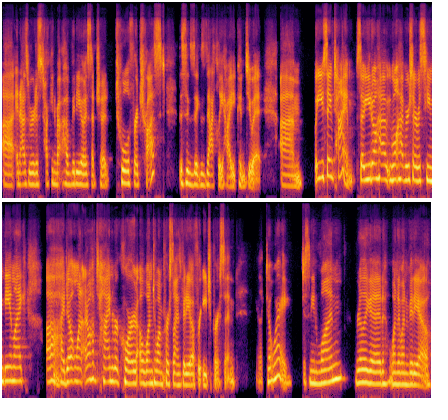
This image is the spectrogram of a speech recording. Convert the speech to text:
Uh, and as we were just talking about how video is such a tool for trust this is exactly how you can do it. Um, but you save time. So you don't have you won't have your service team being like, oh, I don't want I don't have time to record a one-to-one personalized video for each person. You're like, don't worry. Just need one really good one-to-one video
